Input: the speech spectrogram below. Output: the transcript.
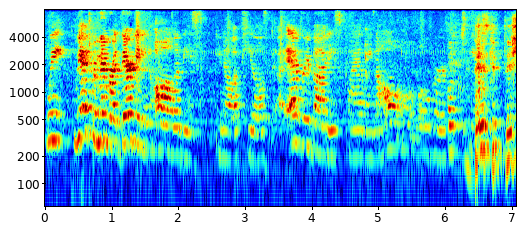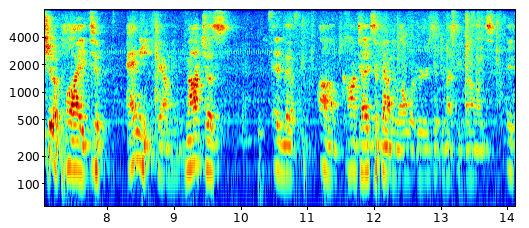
we, we have to remember, they're getting all of these, you know, appeals. Everybody's filing all over. But you know. this could, this should apply to any family, not just in the um, context of family law orders and domestic violence. It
